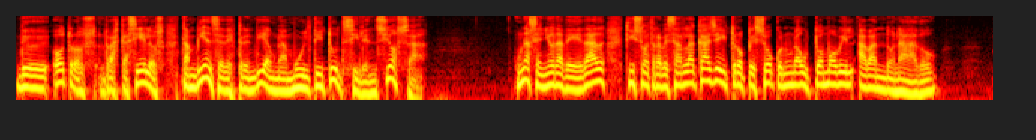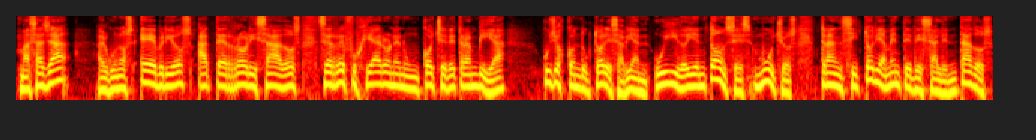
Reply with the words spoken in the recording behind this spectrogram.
de otros rascacielos también se desprendía una multitud silenciosa. Una señora de edad quiso atravesar la calle y tropezó con un automóvil abandonado. Más allá, algunos ebrios, aterrorizados, se refugiaron en un coche de tranvía cuyos conductores habían huido y entonces muchos, transitoriamente desalentados,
